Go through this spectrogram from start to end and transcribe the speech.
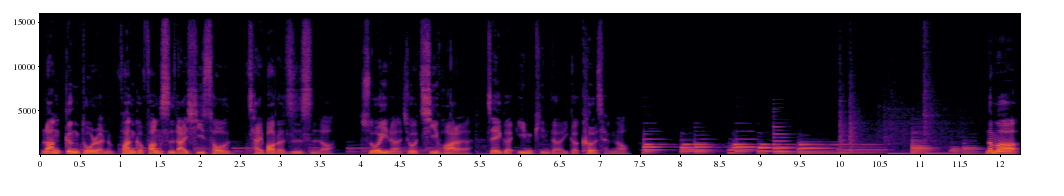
让更多人换个方式来吸收财报的知识哦。所以呢就计划了这个音频的一个课程哦。那么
